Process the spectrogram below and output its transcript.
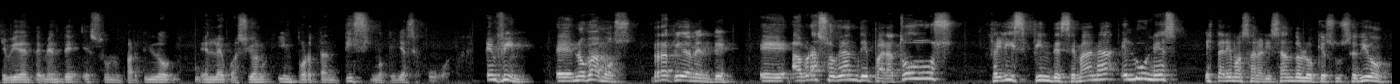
evidentemente es un partido en la ecuación importantísimo que ya se jugó. En fin, eh, nos vamos rápidamente. Eh, abrazo grande para todos. Feliz fin de semana. El lunes estaremos analizando lo que sucedió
